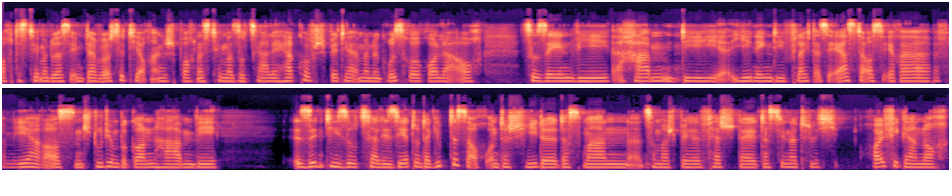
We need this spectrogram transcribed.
auch das Thema, du hast eben Diversity auch angesprochen, das Thema soziale Herkunft spielt ja immer eine größere Rolle, auch zu sehen, wie haben diejenigen, die vielleicht als Erste aus ihrer Familie heraus ein Studium begonnen haben, wie sind die sozialisiert? Und da gibt es auch Unterschiede, dass man zum Beispiel feststellt, dass sie natürlich häufiger noch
